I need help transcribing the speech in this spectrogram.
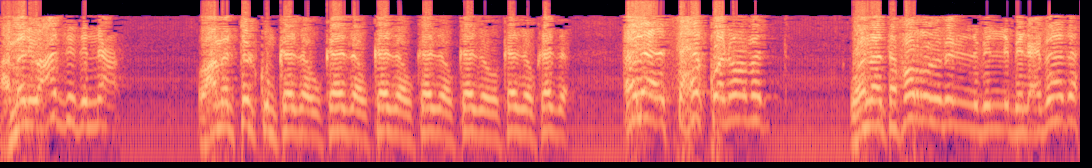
عمال يعدد النعم. وعملت لكم كذا وكذا وكذا وكذا وكذا وكذا وكذا. الا أستحق أن أعبد وأن اتفرد بالعبادة.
